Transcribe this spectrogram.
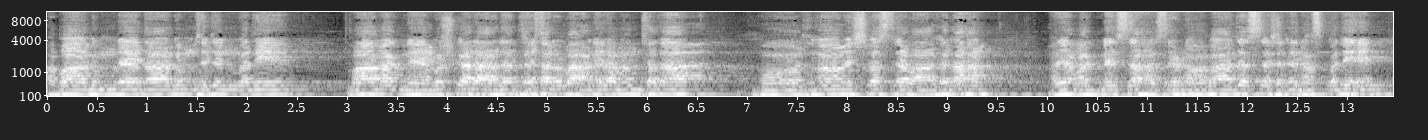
अपागुम् रेतागुम् सिजिन्वति। त्वामग्ने पुष्करादध्य सर्वाणि रमन्थत। मूर्ध्नो विश्वस्य वाघतः। अयमग्निः सहस्रिणो वाजस्य शजनस्पतिः।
